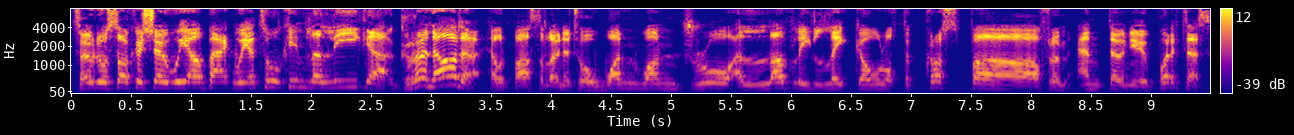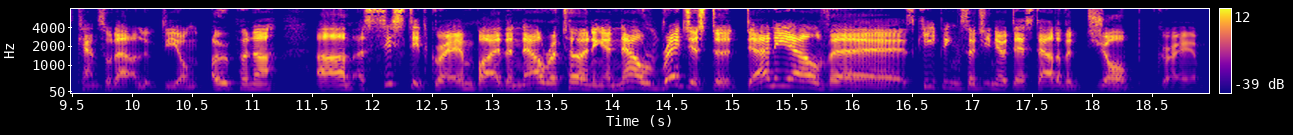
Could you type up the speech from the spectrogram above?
Total Soccer Show, we are back. We are talking La Liga. Granada held Barcelona to a 1 1 draw. A lovely late goal off the crossbar from Antonio Puertas cancelled out a Luuk de Jong opener. Um, assisted Graham by the now returning and now registered Dani Alves, keeping Sergiño Dest out of a job, Graham.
